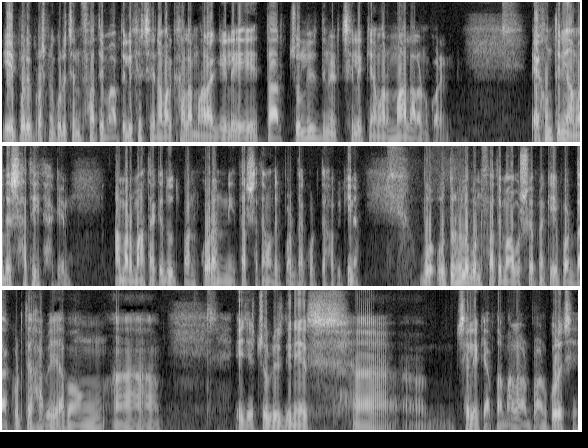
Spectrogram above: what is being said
এরপরে প্রশ্ন করেছেন ফাতেমা, আপনি লিখেছেন, আমার খালা মারা গেলে তার চল্লিশ দিনের ছেলেকে আমার মা লালন করেন। এখন তিনি আমাদের সাথেই থাকেন। আমার মা তাকে দুধ পান করাননি, তার সাথে আমাদের পর্দা করতে হবে কিনা উত্তর হলো, বোন ফাতেমা, অবশ্যই আপনাকে এই পর্দা করতে হবে এবং এই যে চল্লিশ দিনের ছেলেকে আপনার মা লালন পালন করেছে,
